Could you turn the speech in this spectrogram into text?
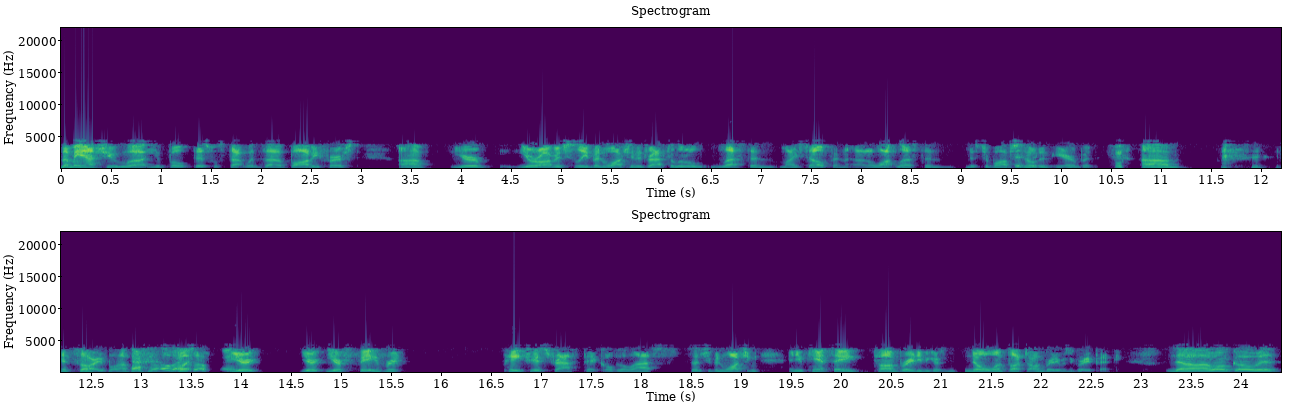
Let me ask you, uh, you both this. We'll start with uh, Bobby first. Uh, you're you're obviously been watching the draft a little less than myself, and, and a lot less than Mr. Bob Snowdon here. But um, sorry, Bob. No, that's but okay. your your your favorite Patriots draft pick over the last since you've been watching, and you can't say Tom Brady because no one thought Tom Brady was a great pick. No, I won't go with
